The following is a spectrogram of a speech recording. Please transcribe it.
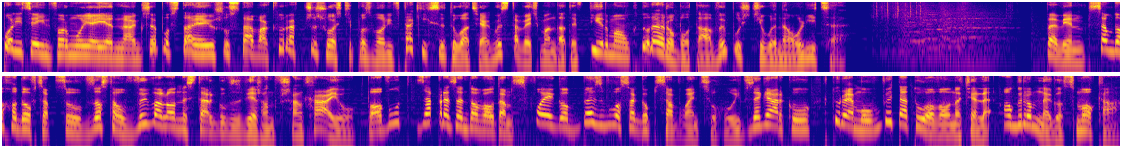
Policja informuje jednak, że powstaje już ustawa, która w przyszłości pozwoli w takich sytuacjach wystawiać mandaty firmom, które robota wypuściły na ulicę. Pewien pseudohodowca psów został wywalony z targów zwierząt w Szanghaju. Powód? Zaprezentował tam swojego bezwłosego psa w łańcuchu i w zegarku, któremu wytatuował na ciele ogromnego smoka.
